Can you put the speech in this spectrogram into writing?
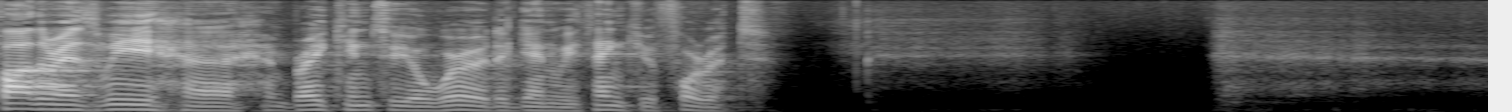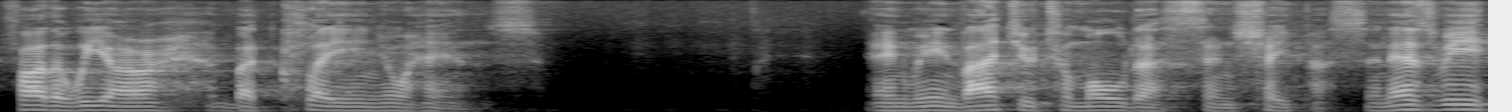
Father, as we uh, break into your word again, we thank you for it. Father, we are but clay in your hands. And we invite you to mold us and shape us. And as we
